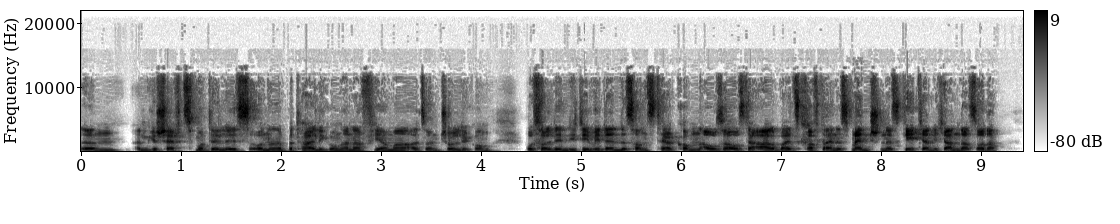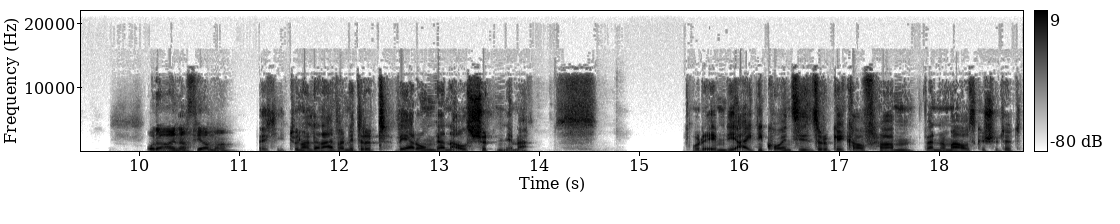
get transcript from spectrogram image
ähm, ein Geschäftsmodell ist und eine Beteiligung an einer Firma, also Entschuldigung, wo soll denn die Dividende sonst herkommen, außer aus der Arbeitskraft eines Menschen? Es geht ja nicht anders, oder? Oder einer Firma. Richtig. Tun halt dann einfach eine Drittwährung dann ausschütten immer. Oder eben die eigene Coins, die sie zurückgekauft haben, werden nochmal ausgeschüttet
